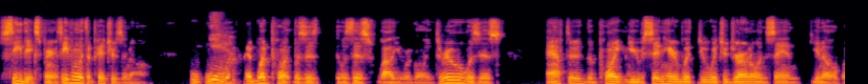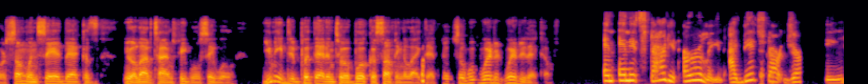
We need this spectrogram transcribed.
see the experience even with the pictures and all. Yeah. At what point was this was this while you were going through? Was this after the point you were sitting here with your with your journal and saying you know or someone said that? Because you know a lot of times people will say well you need to put that into a book or something like that. So where did where did that come from? And and it started early. I did start journaling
